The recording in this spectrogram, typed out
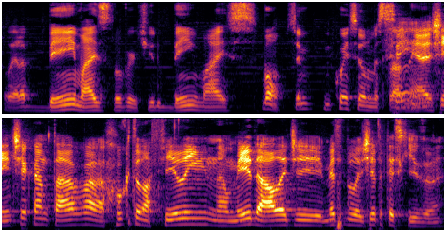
Eu era bem mais extrovertido, bem mais. Bom, você me conheceu no mestrado, Sim, né? a gente cantava Hooked on a Feeling no meio da aula de metodologia da pesquisa, né?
